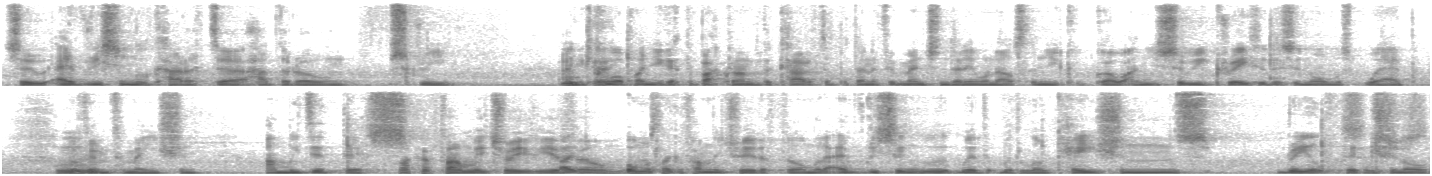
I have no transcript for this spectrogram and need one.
So every single character had their own screen. And Okay. you come up and you get the background of the character, but then if it mentioned anyone else, then you could go. And so we created this enormous web of Hmm. information, and we did this Like a family tree for your like, film? almost like a family tree of film with every single with, with locations, real fictional,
